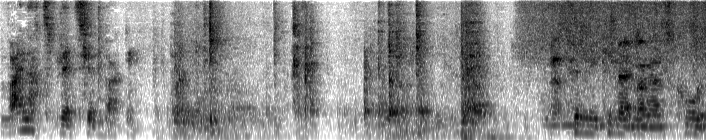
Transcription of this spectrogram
Weihnachtsplätzchen backen. Das finden die Kinder immer ganz cool.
